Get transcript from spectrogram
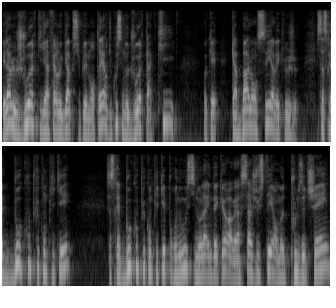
Et là, le joueur qui vient faire le gap supplémentaire, du coup, c'est notre joueur qui a qui, ok, qui a balancé avec le jeu. Ça serait beaucoup plus compliqué ça serait beaucoup plus compliqué pour nous si nos linebackers avaient à s'ajuster en mode pull the chain,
